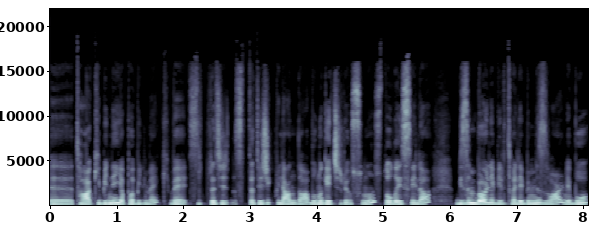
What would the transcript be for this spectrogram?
e, takibini yapabilmek ve strateji, stratejik planda bunu geçiriyorsunuz. Dolayısıyla bizim böyle bir talebimiz var ve bu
